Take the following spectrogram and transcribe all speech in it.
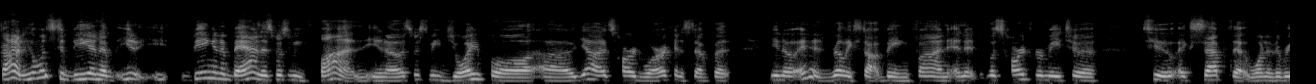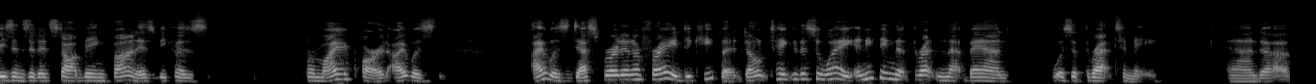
God, who wants to be in a you being in a band is supposed to be fun, you know, it's supposed to be joyful. Uh, yeah, it's hard work and stuff, but you know, it had really stopped being fun, and it was hard for me to to accept that one of the reasons it had stopped being fun is because, for my part, I was I was desperate and afraid to keep it. Don't take this away. Anything that threatened that band was a threat to me and uh,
